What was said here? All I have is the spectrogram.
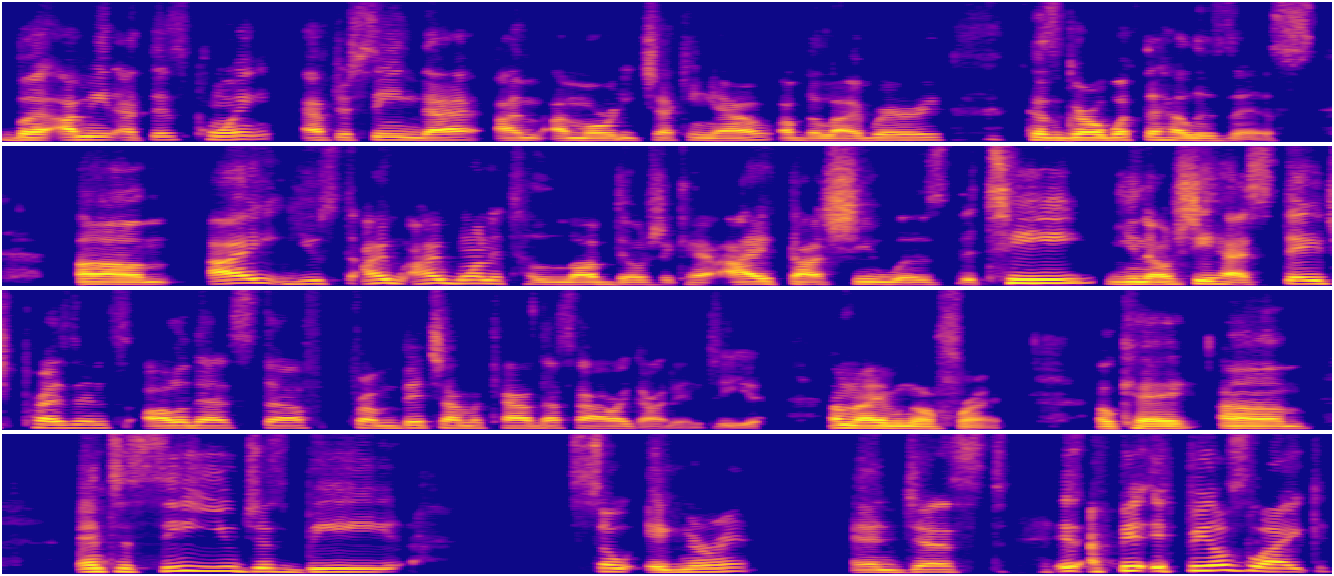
But I mean, at this point, after seeing that, I'm I'm already checking out of the library. Because girl, what the hell is this? Um, I used to, I I wanted to love Doja Cat. I thought she was the T. You know, she had stage presence, all of that stuff. From bitch, I'm a cow. That's how I got into you. I'm not even gonna front. Okay. Um, and to see you just be so ignorant and just it, it feels like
